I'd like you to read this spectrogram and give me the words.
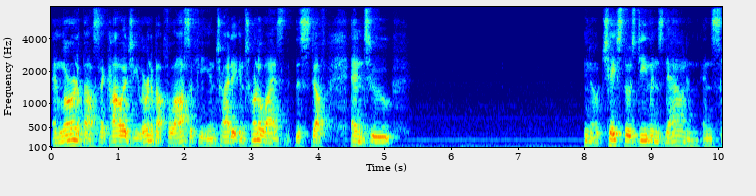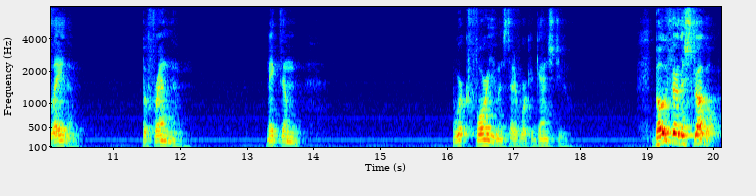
and learn about psychology, learn about philosophy, and try to internalize this stuff and to, you know, chase those demons down and, and slay them, befriend them, make them work for you instead of work against you. Both are the struggle.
